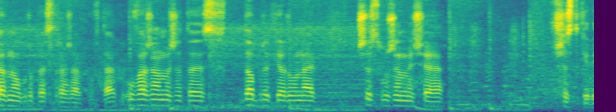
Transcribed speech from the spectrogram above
pewną grupę strażaków. Tak? Uważamy, że to jest dobry kierunek, przysłużymy się wszystkim.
